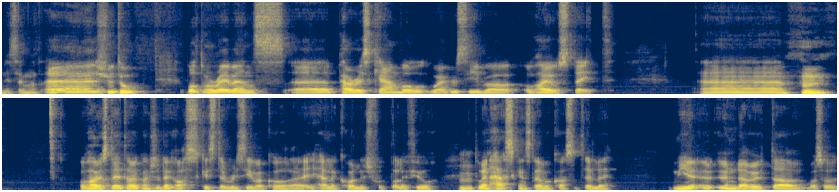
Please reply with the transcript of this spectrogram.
nytt segment. Eh, 22. Baltimore Ravens, eh, Paris Campbell, wide receiver, Ohio State. Eh, hmm. Ohio State har kanskje det raskeste receiver-kåret i hele college-fotball i fjor. Mm. Dwayne Haskins drev og kastet til dem. Mye under og så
